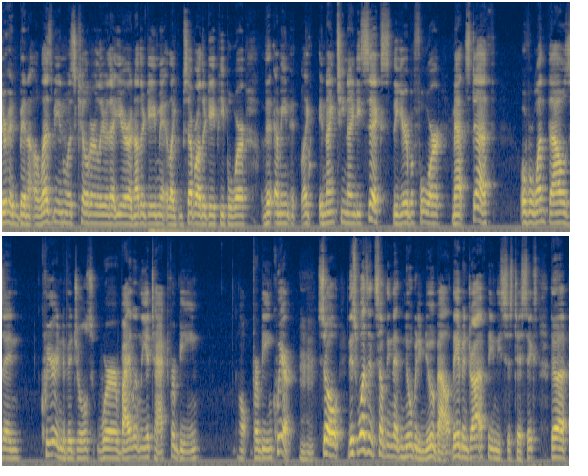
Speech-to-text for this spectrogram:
there had been a lesbian was killed earlier that year. Another gay man, like several other gay people were. I mean, like in 1996, the year before Matt's death, over 1,000 queer individuals were violently attacked for being for being queer. hmm So this wasn't something that nobody knew about. They had been dropping these statistics. The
